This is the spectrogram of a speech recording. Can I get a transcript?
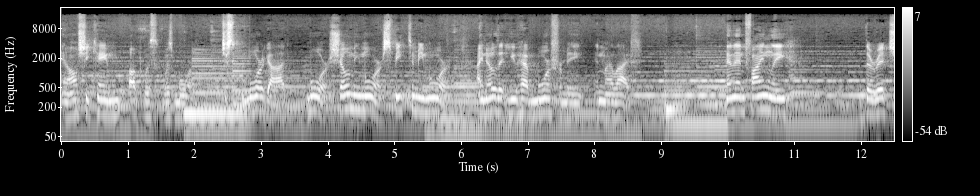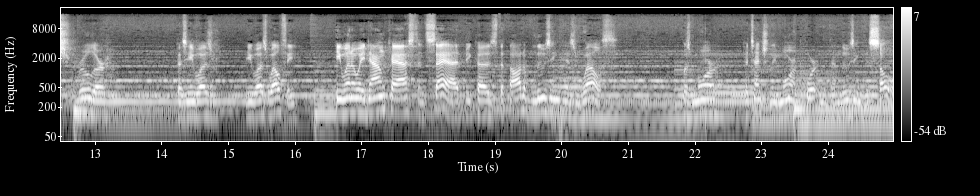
and all she came up with was more. Just more, God more. Show me more. Speak to me more. I know that you have more for me in my life. And then finally, the rich ruler, because he was, he was wealthy, he went away downcast and sad because the thought of losing his wealth was more, potentially more important than losing his soul.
